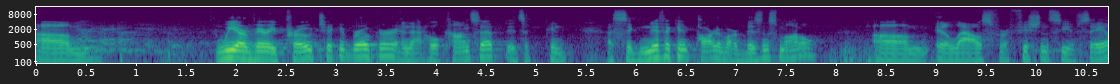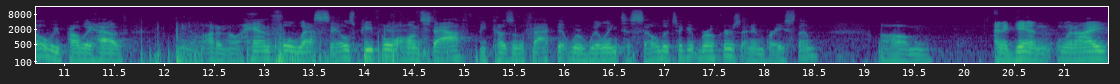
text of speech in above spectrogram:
Um, we are very pro ticket broker and that whole concept. It's a, a significant part of our business model. Um, it allows for efficiency of sale. We probably have, you know, I don't know, a handful less salespeople on staff because of the fact that we're willing to sell to ticket brokers and embrace them. Um, and again, when I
